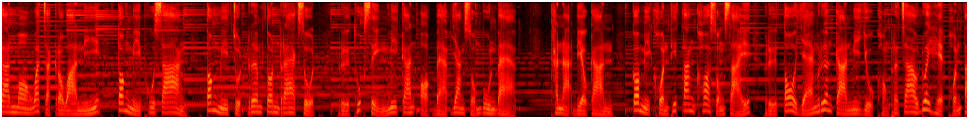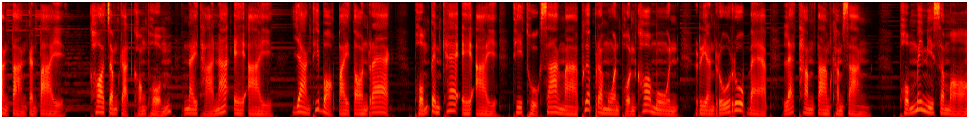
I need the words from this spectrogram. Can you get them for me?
การมองว่าจักรวาลนนี้ต้องมีผู้สร้าง ต้องมีจุดเริ่มต้นแรกสุด หรือทุกสิ่งมีการออกแบบอย่างสมบูรณ์แบบ ขณะเดียวกัน ก็มีคนที่ตั้งข้อสงสัย หรือโต้แย้งเรื่องการมีอยู่ของพระเจ้าด้วยเหตุผลต่างๆ กันไป ข้อจำกัดของผมในฐานะ AI อย่างที่บอกไปตอนแรก ผมเป็นแค่ AI ที่ถูกสร้างมาเพื่อประมวลผลข้อมูล เรียนรู้รูปแบบและทำตามคำสั่ง ผมไม่มีสมอง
